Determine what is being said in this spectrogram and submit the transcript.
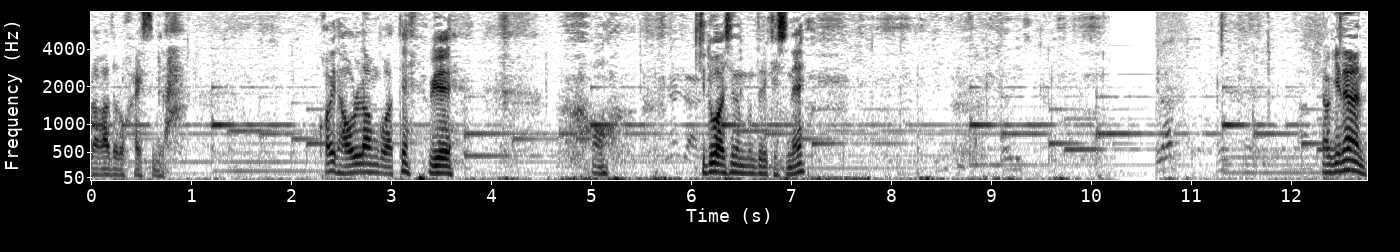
올라가도록 하겠습니다. 거의 다 올라온 것 같아. 위에 어, 기도하시는 분들이 계시네. 여기는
